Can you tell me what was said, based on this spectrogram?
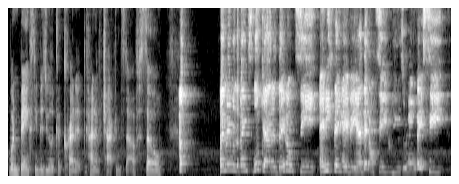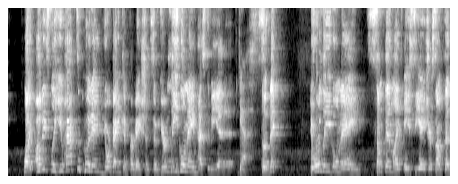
when banks need to do like a credit kind of check and stuff. So I mean when the banks look at it, they don't see anything AVN, they don't see your username, they see like obviously you have to put in your bank information, so your legal name has to be in it. Yes. So they your legal name, something like ACH or something,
